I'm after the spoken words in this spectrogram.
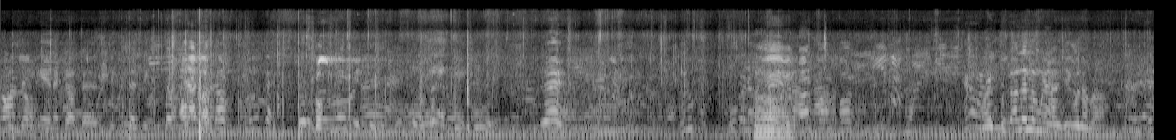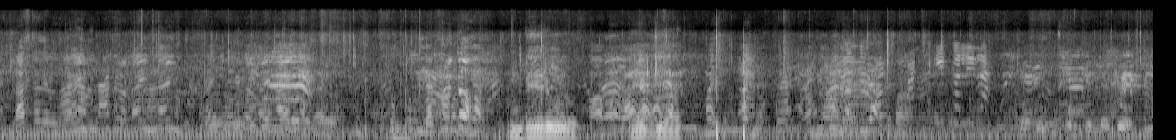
Putingin ka. Dikita dikita. हाँ Bukale lang lang siguro na ba? बेरुंग लोग फेंक दिया बेरुंग लोग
